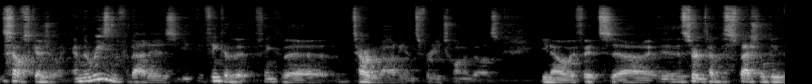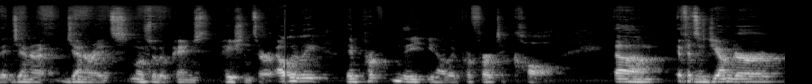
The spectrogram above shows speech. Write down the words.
self scheduling, and the reason for that is think of the think of the target audience for each one of those. You know, if it's uh, a certain type of specialty that gener- generates most of their patients are elderly, they, they you know they prefer to call. Um, if it's a younger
